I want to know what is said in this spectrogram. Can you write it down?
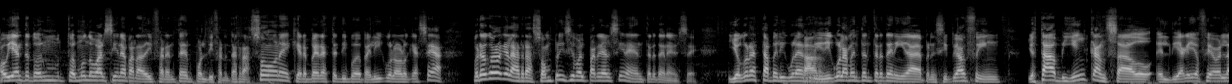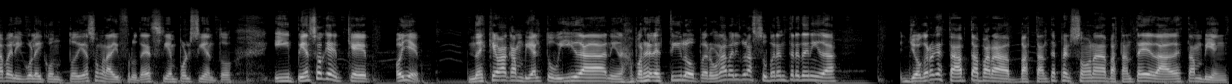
Obviamente todo el, todo el, mundo va al cine para diferentes, por diferentes razones, quiere ver este tipo de película o lo que sea, pero yo creo que la razón principal para ir al cine es entretenerse. Yo creo que esta película es ridículamente entretenida de principio a fin. Yo estaba bien cansado el día que yo fui a ver la película y con todo eso me la disfruté 100%. Y pienso que, que oye, no es que va a cambiar tu vida ni nada por el estilo, pero una película súper entretenida yo creo que está apta para bastantes personas, bastantes edades también.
